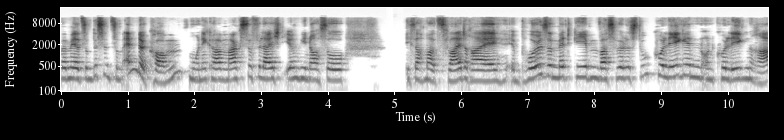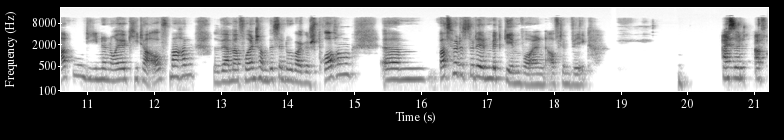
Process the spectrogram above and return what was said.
wenn wir jetzt so ein bisschen zum Ende kommen, Monika, magst du vielleicht irgendwie noch so, ich sag mal, zwei, drei Impulse mitgeben? Was würdest du Kolleginnen und Kollegen raten, die eine neue Kita aufmachen? Also wir haben ja vorhin schon ein bisschen drüber gesprochen. Ähm, was würdest du denen mitgeben wollen auf dem Weg? Also auf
